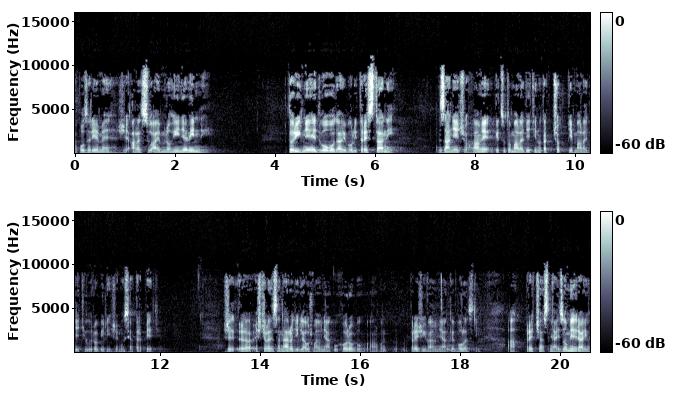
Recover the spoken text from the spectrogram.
sa pozrieme, že ale sú aj mnohí nevinní, ktorých nie je dôvod, aby boli trestaní za niečo. Hlavne, keď sú to malé deti. No tak čo tie malé deti urobili, že musia trpieť? Že e, ešte len sa narodili a už majú nejakú chorobu alebo prežívajú nejaké bolesti a predčasne aj zomierajú,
